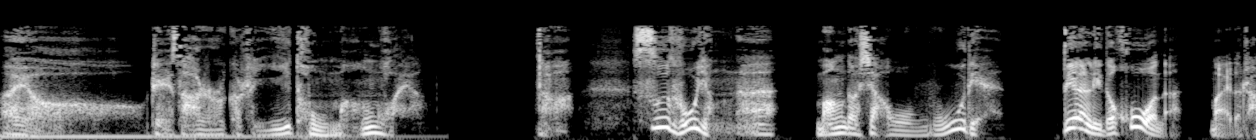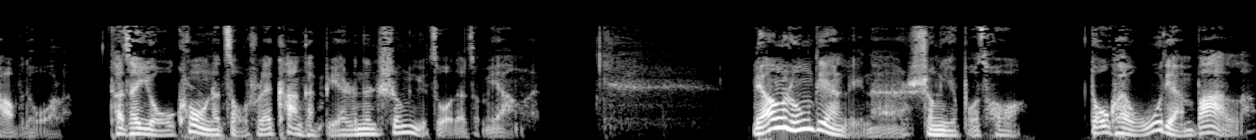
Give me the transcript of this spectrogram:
哎呦，这仨人可是一通忙活呀！啊，司徒影呢？忙到下午五点，店里的货呢卖的差不多了，他才有空呢走出来看看别人的生意做的怎么样了。梁荣店里呢生意不错，都快五点半了，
